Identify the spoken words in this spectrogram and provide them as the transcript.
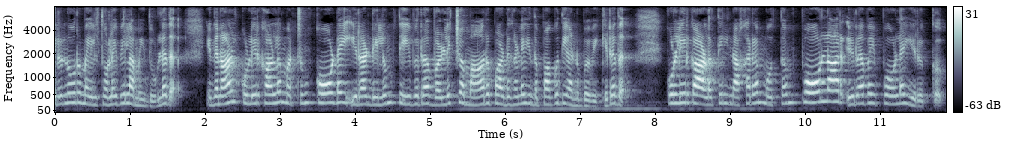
இருநூறு மைல் தொலைவில் அமைந்துள்ளது. இதனால் குளிர்காலம் மற்றும் கோடை இரண்டிலும் தீவிர வெளிச்ச மாறுபாடுகளை இந்த பகுதி அனுபவிக்கிறது. குளிர்காலத்தில் நகரம் மொத்தம் போலார் இரவை போல இருக்கும்.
